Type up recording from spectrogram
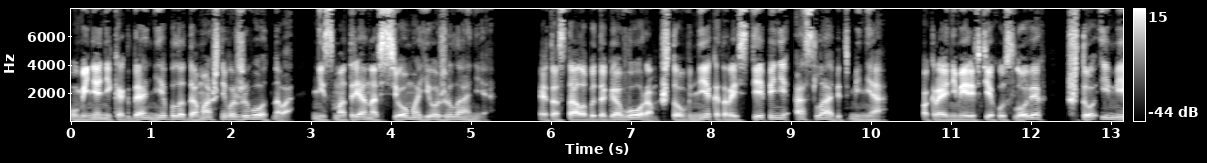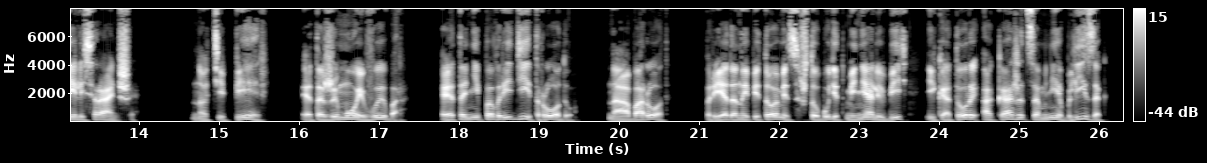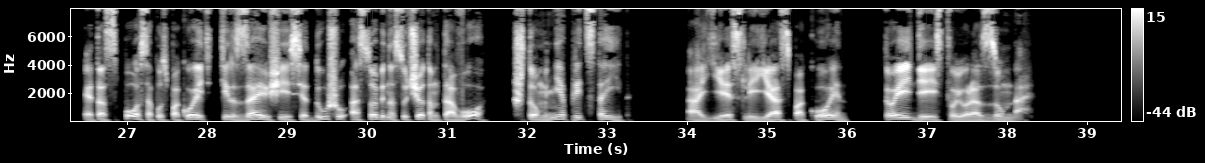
У меня никогда не было домашнего животного, несмотря на все мое желание. Это стало бы договором, что в некоторой степени ослабит меня, по крайней мере в тех условиях, что имелись раньше. Но теперь это же мой выбор. Это не повредит роду. Наоборот, преданный питомец, что будет меня любить и который окажется мне близок, это способ успокоить терзающуюся душу, особенно с учетом того, что мне предстоит. А если я спокоен, то и действую разумно.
